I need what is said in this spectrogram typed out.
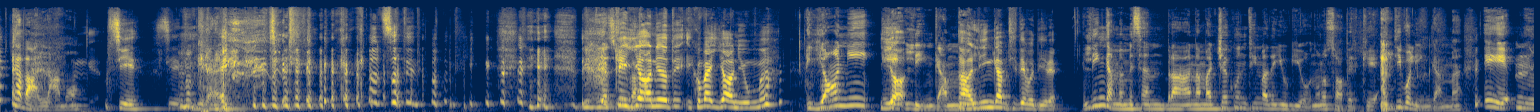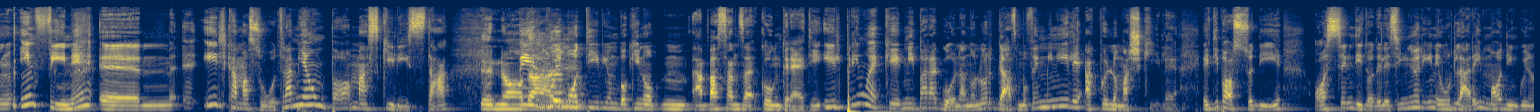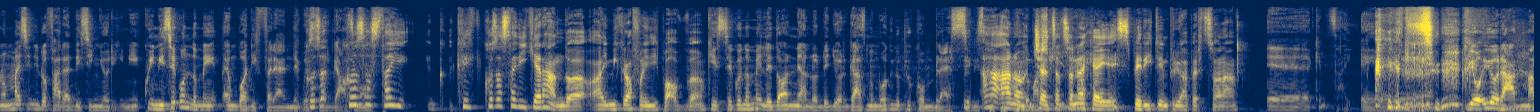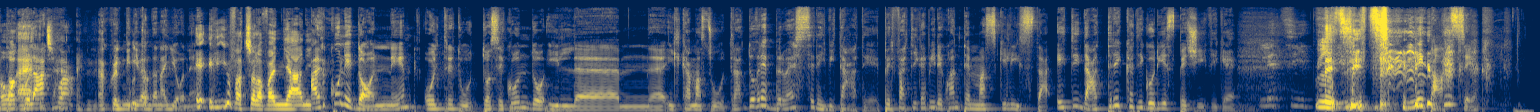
Cavalla, amo. Sì, sì, Ok. direi. che cazzo ti devo dire? Mi Che piaceva. Ionio, com'è Ionium? Yoni e Io- Lingam. No, Lingam ti devo dire. Lingam mi sembra una magia continua di Yu-Gi-Oh! Non lo so perché attivo Lingam. E mm, infine, ehm, il Kama Sutra mi è un po' maschilista. Eh no, per dai. due motivi un pochino mm, abbastanza concreti. Il primo è che mi paragonano l'orgasmo femminile a quello maschile. E ti posso dire, ho sentito delle signorine urlare in modi in cui non ho mai sentito fare a dei signorini. Quindi secondo me è un po' differente questo Cosa, orgasmo. cosa stai, che cosa stai dichiarando ai microfoni di Pov? Che secondo me le donne hanno degli orgasmi un pochino più complessi rispetto Ah, a no, cioè nel senso non è che hai esperito in prima persona. Eh, che ne sai? Eh, io, io ranma, Oh, tocco eh, l'acqua cioè, a e quel mi punto- diventa un aione. E io faccio la Fagnani. Alcune donne, oltretutto, secondo il, ehm, il Kama Sutra, dovrebbero essere evitate per farti capire quanto è maschilista e ti dà tre categorie specifiche. Le zizi. Le zizi. Le pazze.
